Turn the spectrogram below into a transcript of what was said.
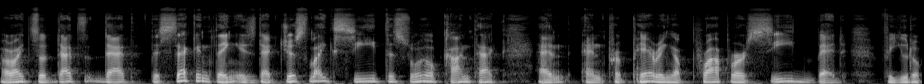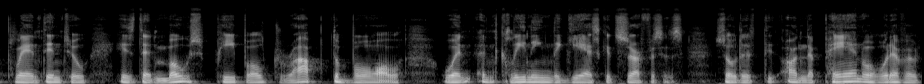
all right. So that's that. The second thing is that just like seed to soil contact and and preparing a proper seed bed for you to plant into is that most people drop the ball when and cleaning the gasket surfaces. So that the, on the pan or whatever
